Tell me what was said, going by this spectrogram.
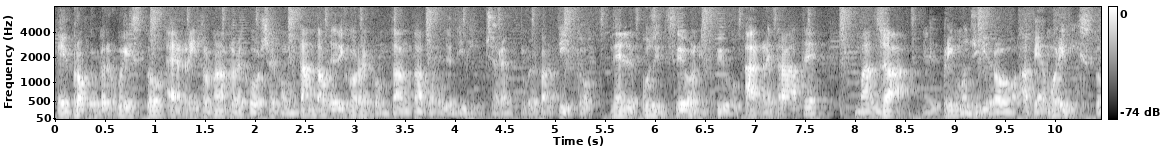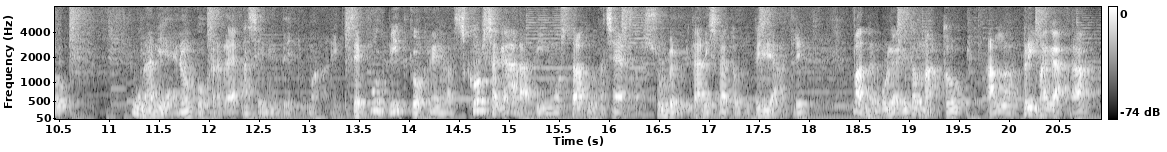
e proprio per questo è ritornato alle corse con tanta voglia di correre con tanta voglia di vincere. È partito nelle posizioni più arretrate ma già nel primo giro abbiamo rivisto un alieno correre a semi degli umani. Seppur Pitcock nella scorsa gara ha dimostrato una certa superiorità rispetto a tutti gli altri, Van è ritornato alla prima gara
